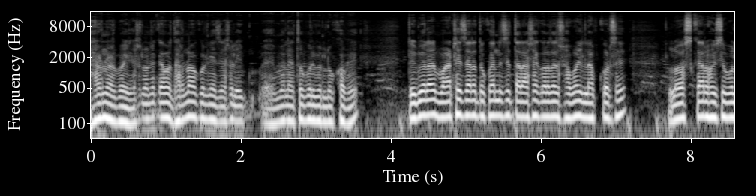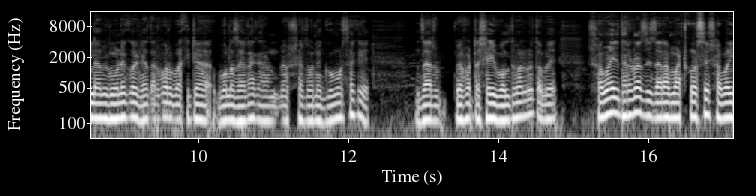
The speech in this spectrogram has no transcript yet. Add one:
ধারণার বাইরে। আসলে অনেকে আমরা ধারণাও করি না যে আসলে এই মেলায় এত পরিমাণ লোক হবে। তো এই মেলার মাঠে যারা দোকান আছে, তারা আশা করা যায় সবাই লাভ করছে। লস কার হয়েছে বলে আমি মনে করি না। তারপর বাকিটা বলা যায় না, কারণ ব্যবসার তো অনেক গুমর থাকে। যার ব্যাপারটা সেই বলতে পারবে। তবে সবাই ধারণা যে যারা মাঠ করছে, সবাই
